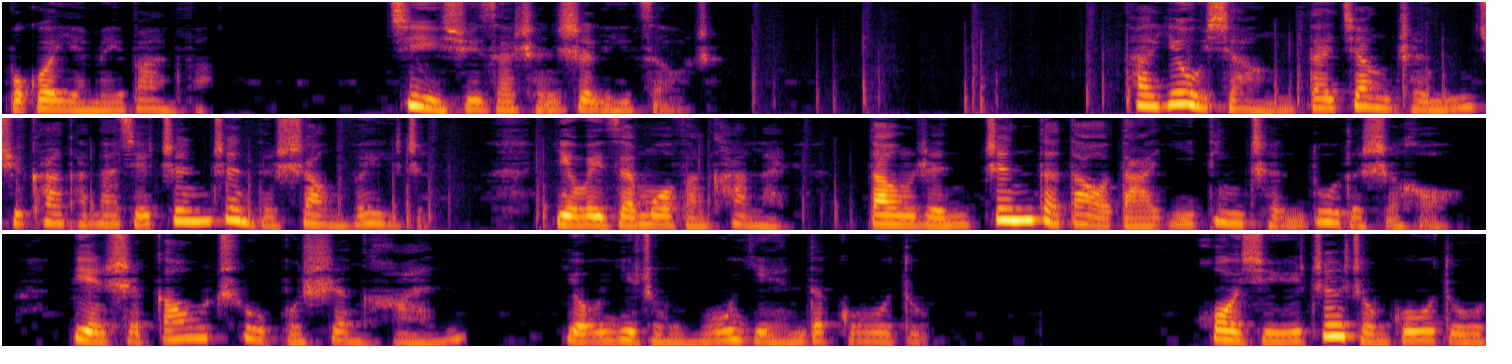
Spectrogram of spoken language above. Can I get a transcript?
不过也没办法，继续在城市里走着。他又想带将臣去看看那些真正的上位者，因为在莫凡看来，当人真的到达一定程度的时候，便是高处不胜寒，有一种无言的孤独。或许这种孤独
